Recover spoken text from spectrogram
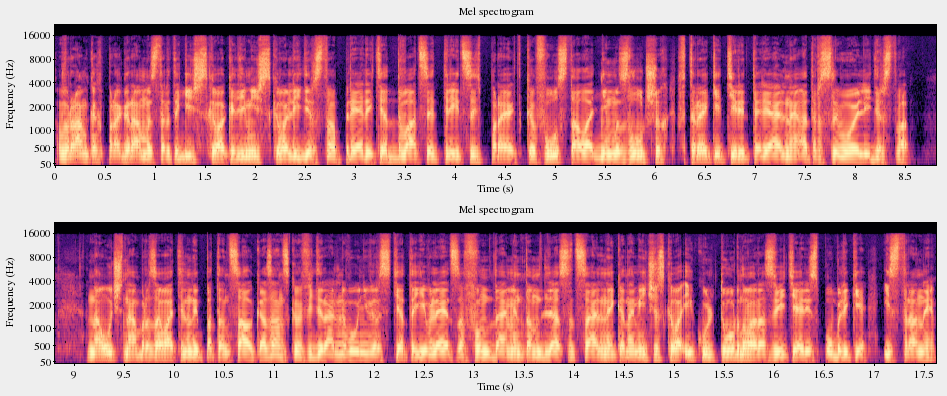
В рамках программы стратегического академического лидерства «Приоритет-2030» проект КФУ стал одним из лучших в треке «Территориальное отраслевое лидерство». Научно-образовательный потенциал Казанского федерального университета является фундаментом для социально-экономического и культурного развития республики и страны.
